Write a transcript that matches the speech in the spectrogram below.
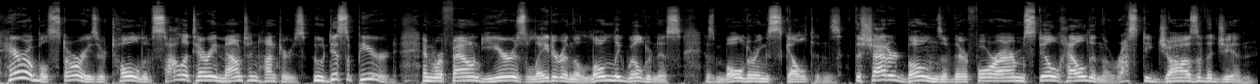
terrible stories are told of solitary mountain hunters who disappeared and were found years later in the lonely wilderness as moldering skeletons, the shattered bones of their forearms still held in the rusty jaws of the gin.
